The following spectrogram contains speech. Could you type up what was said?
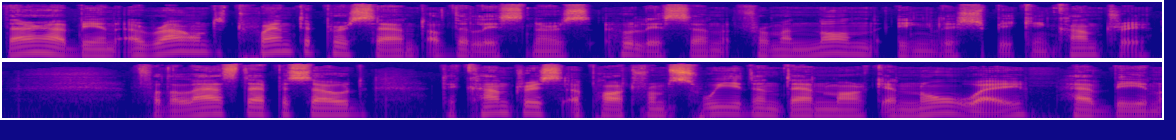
there have been around 20% of the listeners who listen from a non English speaking country. For the last episode, the countries apart from Sweden, Denmark, and Norway have been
